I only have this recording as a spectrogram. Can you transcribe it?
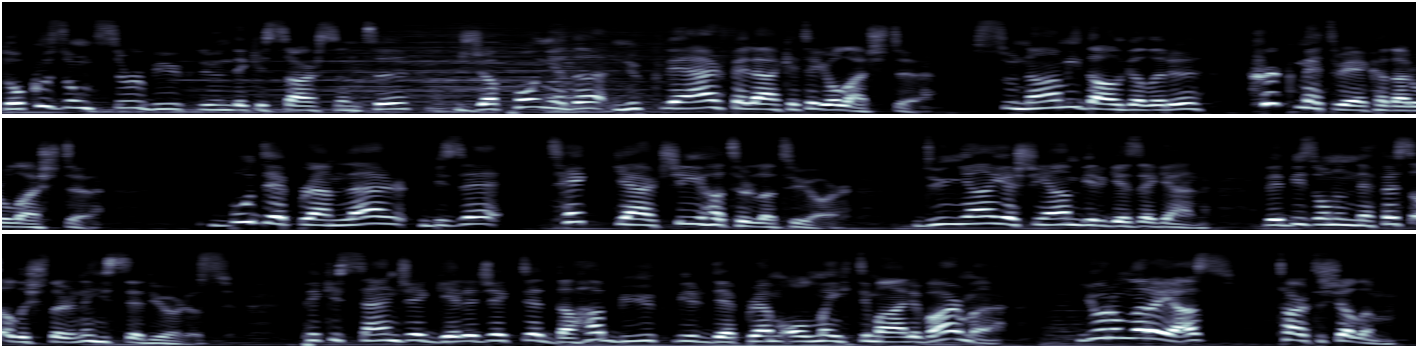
9 unsur büyüklüğündeki sarsıntı Japonya'da nükleer felakete yol açtı. Tsunami dalgaları 40 metreye kadar ulaştı. Bu depremler bize tek gerçeği hatırlatıyor. Dünya yaşayan bir gezegen ve biz onun nefes alışlarını hissediyoruz. Peki sence gelecekte daha büyük bir deprem olma ihtimali var mı? Yorumlara yaz, tartışalım.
